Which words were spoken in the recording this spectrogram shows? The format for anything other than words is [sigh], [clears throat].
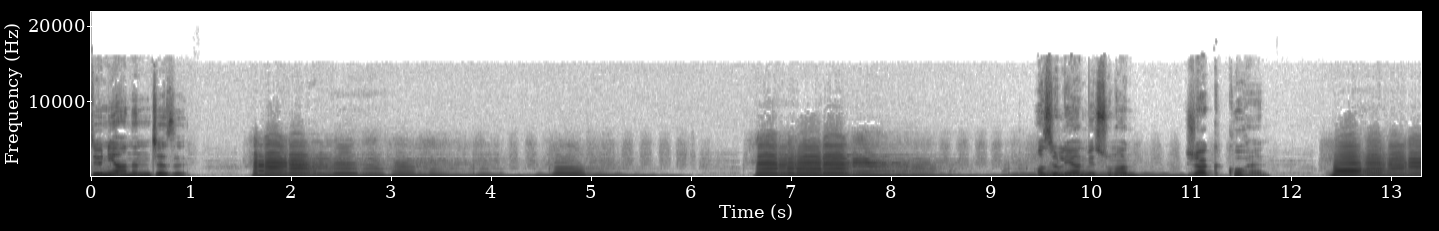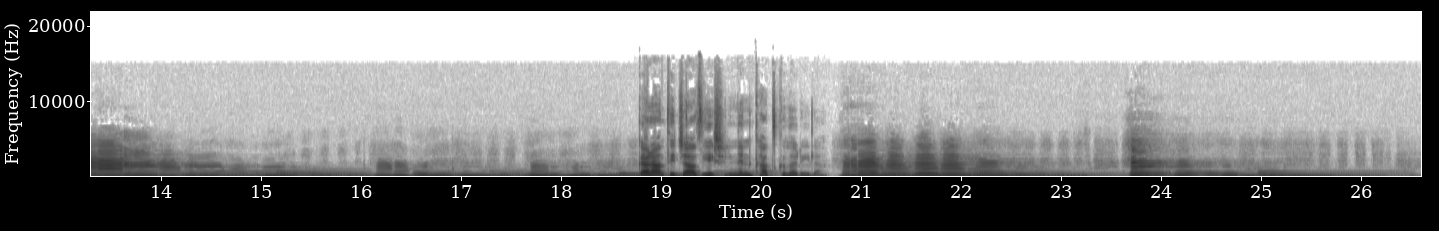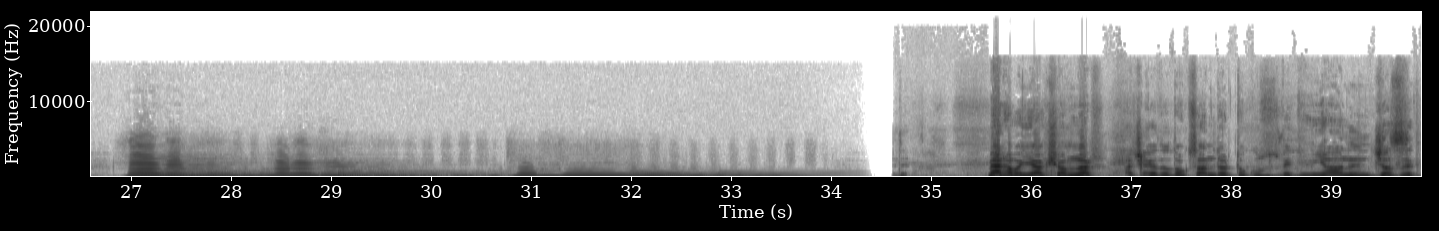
Dünyanın Cazı Hazırlayan ve sunan Jack Cohen Garanti Caz Yeşili'nin katkılarıyla. Merhaba, iyi akşamlar. Açık Ada 94.9 ve dünyanın cazı.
